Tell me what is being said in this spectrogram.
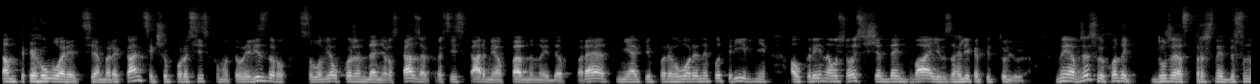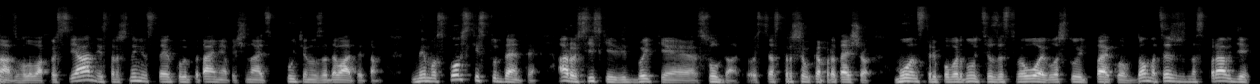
там таке говорять ці американці, якщо по російському телевізору Соловйов кожен день розказує, як російська армія впевнено йде вперед, ніякі переговори не потрібні. А Україна ось ось ще день-два і взагалі капітулює. Ну і вже ж виходить дуже страшний дисонанс в головах росіян, і страшним він стає, коли питання починають Путіну задавати там не московські студенти, а російські відбиті солдати. Ось ця страшилка про те, що монстри повернуться з СВО і влаштують пекло вдома. Це ж насправді.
